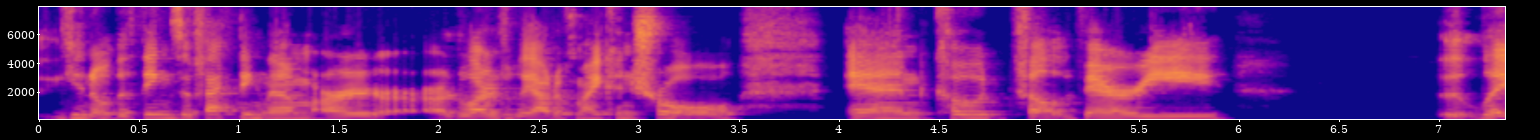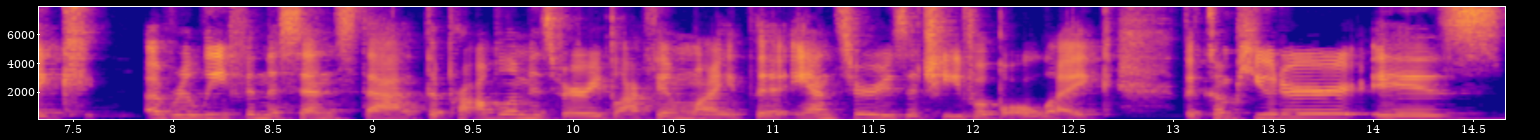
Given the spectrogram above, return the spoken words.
you know the things affecting them are are largely out of my control. And code felt very like a relief in the sense that the problem is very black and white. The answer is achievable. Like the computer is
